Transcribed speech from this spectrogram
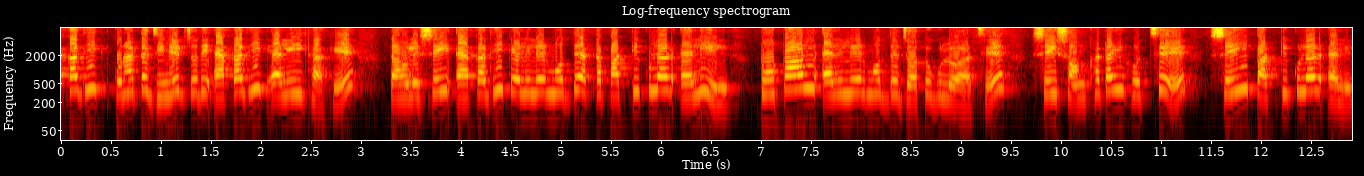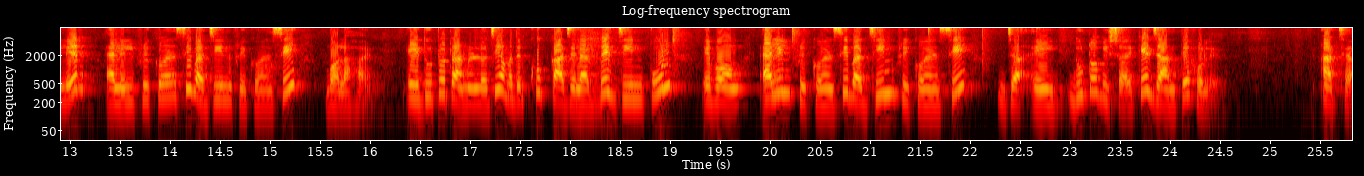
একাধিক, কোনো একটা জিনের যদি একাধিক অ্যালিল থাকে, তাহলে সেই একাধিক অ্যালিলের মধ্যে একটা পার্টিকুলার অ্যালিল টোটাল অ্যালিলের মধ্যে যতগুলো আছে, সেই সংখ্যাটাই হচ্ছে সেই পার্টিকুলার অ্যালিলের অ্যালিল ফ্রিকোয়েন্সি বা জিন ফ্রিকোয়েন্সি বলা হয়। এই দুটো টার্মিনোলজি আমাদের খুব কাজে লাগবে জিন পুল এবং অ্যালিল ফ্রিকোয়েন্সি বা জিন ফ্রিকোয়েন্সি যা এই দুটো বিষয়কে জানতে হলে। আচ্ছা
